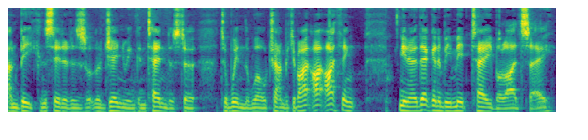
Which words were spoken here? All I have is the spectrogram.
and be considered as sort of genuine contenders to, to win the World Championship. I, I, I think, you know, they're going to be mid-table, I'd say,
